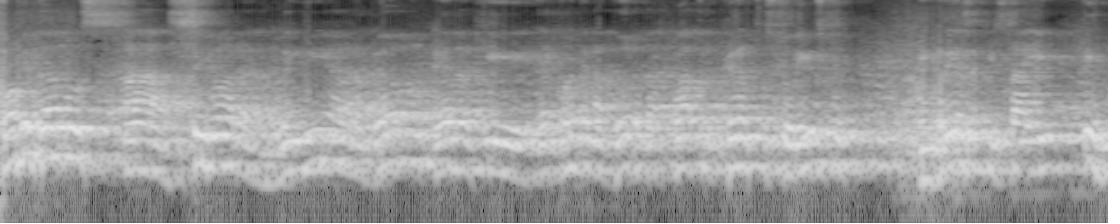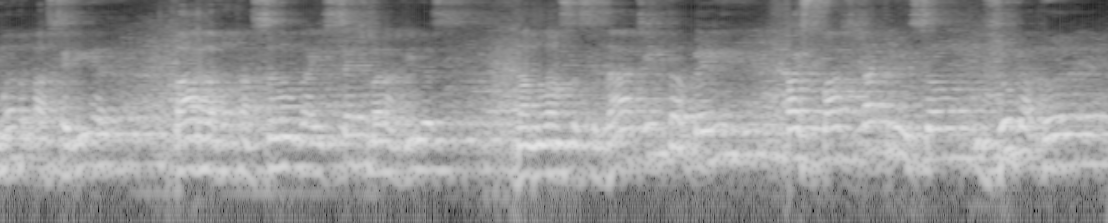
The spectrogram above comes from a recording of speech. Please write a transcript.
Convidamos a senhora Leninha Aragão, ela que é coordenadora da Quatro Cantos Turismo, empresa que está aí firmando parceria para a votação das sete maravilhas da nossa cidade e também faz parte da comissão julgadora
